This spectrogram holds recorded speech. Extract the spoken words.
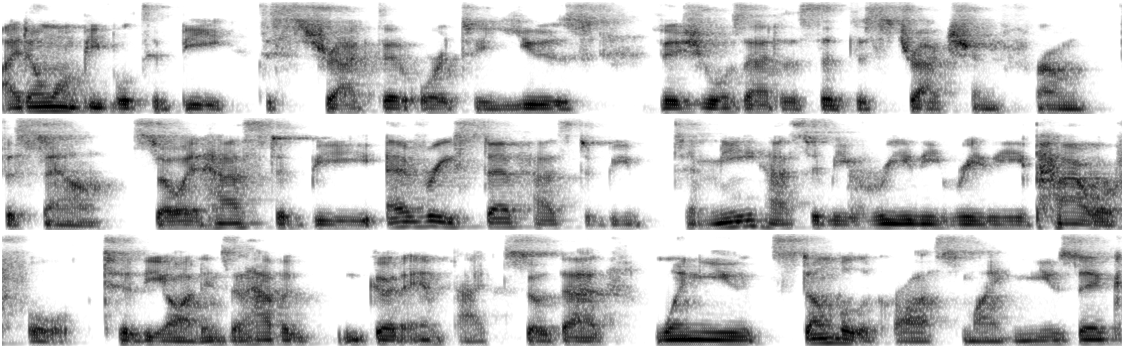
I don't want people to be distracted or to use visuals as a distraction from the sound. So it has to be, every step has to be, to me, has to be really, really powerful to the audience and have a good impact so that when you stumble across my music,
